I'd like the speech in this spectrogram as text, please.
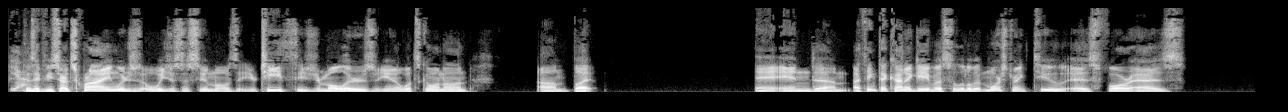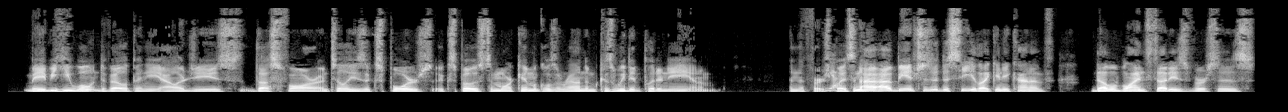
Yeah. Because if he starts crying, we just we just assume, "Oh, is it your teeth? Is your molars? You know, what's going on?" Um, but a- and um, I think that kind of gave us a little bit more strength too, as far as maybe he won't develop any allergies thus far until he's exposed exposed to more chemicals around him because we didn't put any in him in the first Yeah. place. And I, I'd be interested to see like any kind of double blind studies versus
